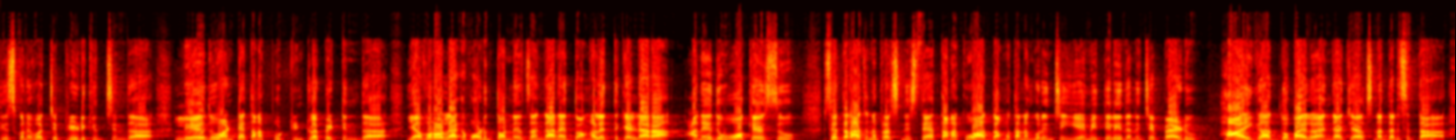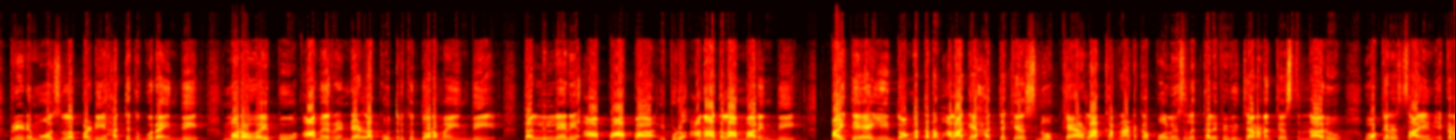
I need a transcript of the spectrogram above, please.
తీసుకుని వచ్చి ప్రియుడికిచ్చిందా లేదు అంటే తన పుట్టింట్లో పెట్టిందా? ఎవరూ లేకపోవడంతో నిజంగానే దొంగలెత్తుకెళ్ళారా అనేది ఓ కేసు. సిద్ధరాజును ప్రశ్నిస్తే తనకు ఆ దొంగతనం గురించి ఏమీ తెలియదని చెప్పాడు. హాయిగా దుబాయ్లో ఎంజాయ్ చేయాల్సిన దర్శిత ప్రీడి మోజులో పడి హత్యకు గురైంది. మరోవైపు ఆమె రెండేళ్ళ కూతురికి దూరమైంది. తల్లి తెలియని ఆ పాప ఇప్పుడు అనాథలా మారింది. అయితే ఈ దొంగతనం అలాగే హత్య కేసును కేరళ కర్ణాటక పోలీసులు కలిపి విచారణ చేస్తున్నారు. ఒకరి సాయం ఇక్కడ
